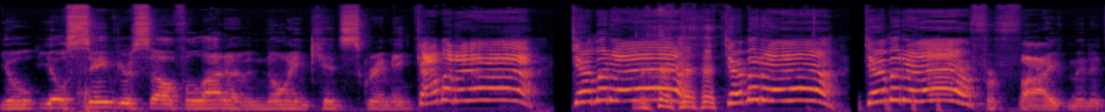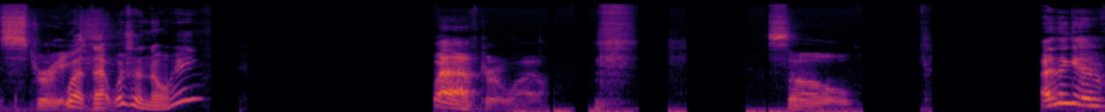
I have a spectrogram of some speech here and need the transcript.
You'll you'll save yourself a lot of annoying kids screaming, "Gamera! Gamera! Gamera! Gamera!" for five minutes straight. What, that was annoying? Well, after a while. so, I think if,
